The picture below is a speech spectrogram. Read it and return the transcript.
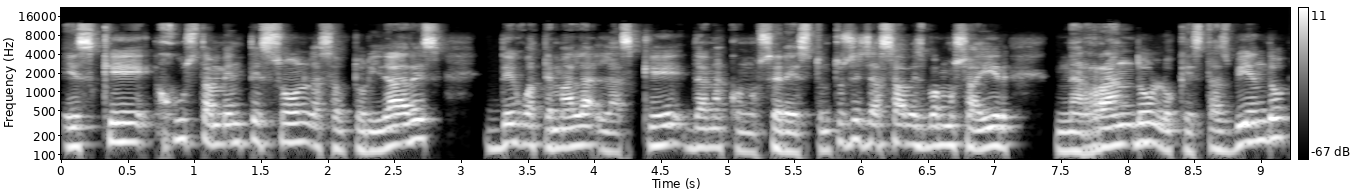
es que justamente son las autoridades de Guatemala las que dan a conocer esto. Entonces ya sabes, vamos a ir narrando lo que estás viendo.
